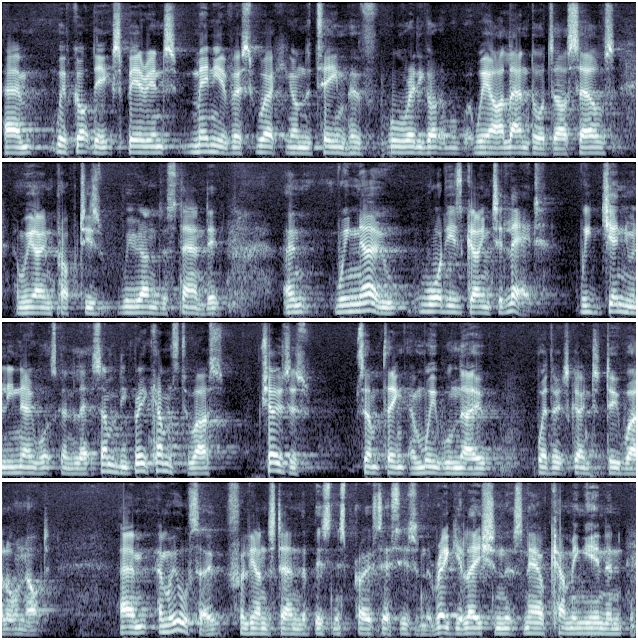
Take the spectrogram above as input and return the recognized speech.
Um, we've got the experience. Many of us working on the team have already got, we are landlords ourselves and we own properties. We understand it. And we know what is going to let. We genuinely know what's going to let. Somebody comes to us, shows us something, and we will know whether it's going to do well or not. Um, and we also fully understand the business processes and the regulation that's now coming in and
